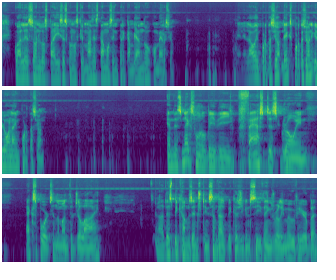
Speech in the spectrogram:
¿Cuáles son los países con los que más estamos intercambiando comercio? En el lado de importación, de exportación y luego en la importación. And this next one will be the fastest growing exports in the month of July. Uh, this becomes interesting sometimes because you can see things really move here, but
